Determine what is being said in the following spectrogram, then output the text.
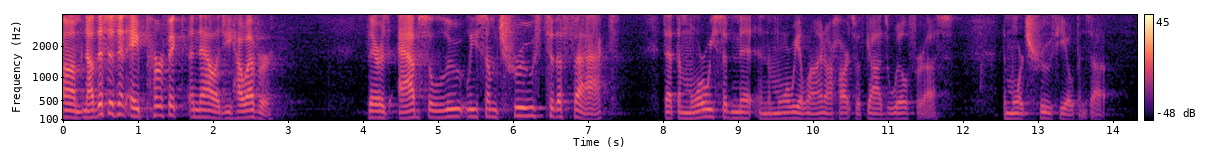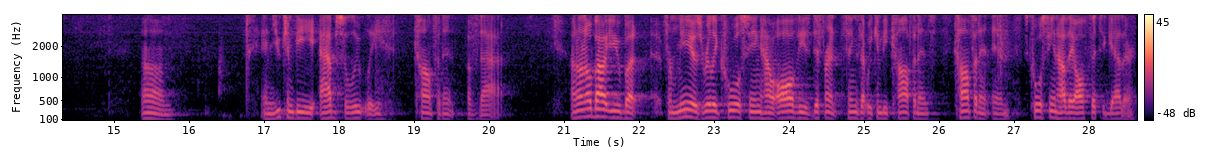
Um, now, this isn't a perfect analogy. However, there is absolutely some truth to the fact that the more we submit and the more we align our hearts with God's will for us, the more truth he opens up. Um, and you can be absolutely confident of that. I don't know about you, but for me, it was really cool seeing how all these different things that we can be confident, confident in. It's cool seeing how they all fit together.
